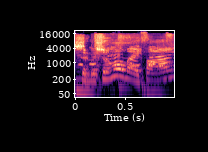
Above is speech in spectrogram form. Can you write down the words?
什么时候买房？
